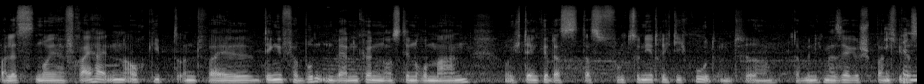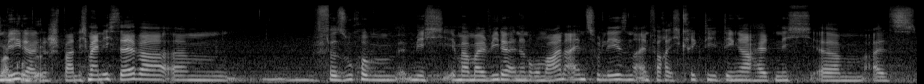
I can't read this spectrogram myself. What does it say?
weil es neue Freiheiten auch gibt und weil Dinge verbunden werden können aus den Romanen. Und ich denke, dass das funktioniert richtig gut und äh, da bin ich mal sehr gespannt, ich wie das ankommt. Ich bin mega gespannt. Ich meine, ich selber ähm, versuche mich immer mal wieder in einen Roman einzulesen. Einfach, ich kriege die Dinge halt nicht ähm, als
